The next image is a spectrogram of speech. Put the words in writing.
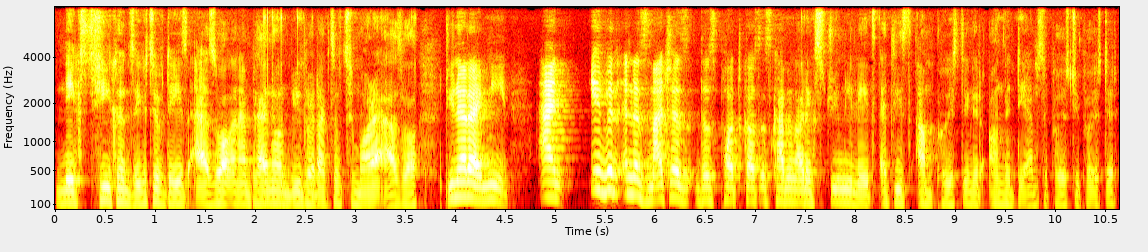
next two consecutive days as well. And I'm planning on being productive tomorrow as well. Do you know what I mean? And even in as much as this podcast is coming out extremely late, at least I'm posting it on the day I'm supposed to post it.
